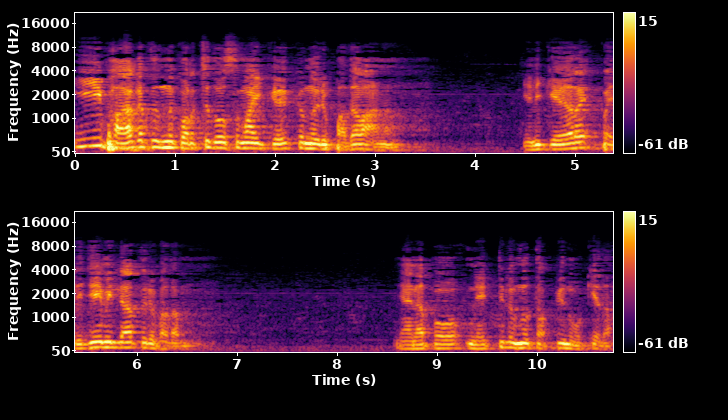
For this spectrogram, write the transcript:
ഈ ഭാഗത്ത് നിന്ന് കുറച്ച് ദിവസമായി കേൾക്കുന്ന ഒരു പദമാണ്. എനിക്കേറെ പരിചയമില്ലാത്തൊരു പദം. ഞാനപ്പോ നെറ്റിലൊന്ന് തപ്പി നോക്കിയതാ.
